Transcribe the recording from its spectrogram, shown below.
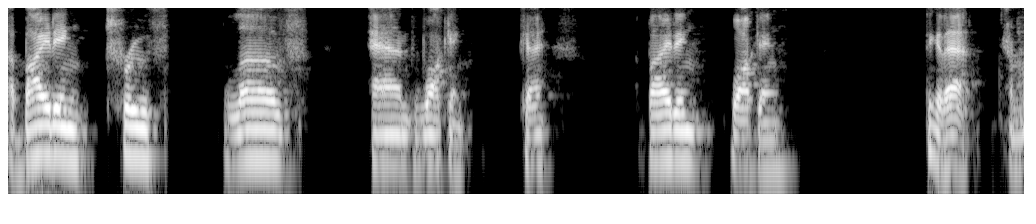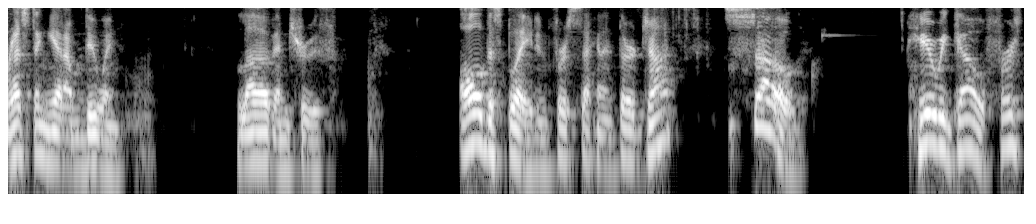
abiding, truth, love, and walking. Okay. Abiding, walking, Think of that. I'm resting, yet I'm doing. Love and truth. All displayed in 1st, 2nd, and 3rd John. So here we go. First,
